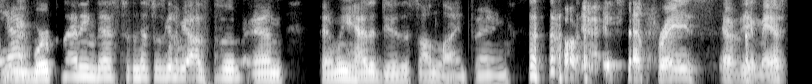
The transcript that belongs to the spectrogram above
yeah. we were planning this and this was going to be awesome, and then we had to do this online thing. Oh, yeah, it's that phrase of the Emmaus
